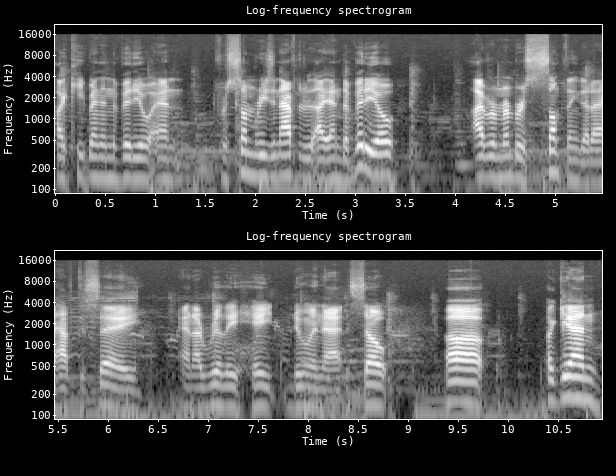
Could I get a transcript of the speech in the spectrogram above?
I keep ending the video, and for some reason after I end the video, I remember something that I have to say, and I really hate doing that. So, uh, again,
